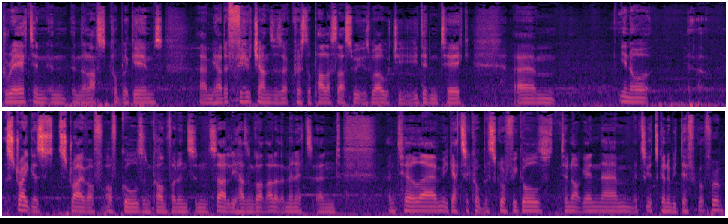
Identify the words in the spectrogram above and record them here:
great in, in, in the last couple of games. Um, he had a few chances at Crystal Palace last week as well, which he, he didn't take. Um, you know, strikers strive off, off goals and confidence, and sadly hasn't got that at the minute. And until um, he gets a couple of scruffy goals to knock in, um, it's it's going to be difficult for him.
